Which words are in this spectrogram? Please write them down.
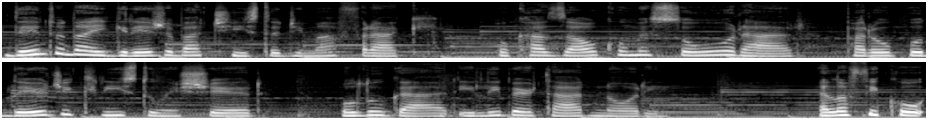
Dentro da Igreja Batista de Mafraq, o casal começou a orar para o poder de Cristo encher o lugar e libertar Nori. Ela ficou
